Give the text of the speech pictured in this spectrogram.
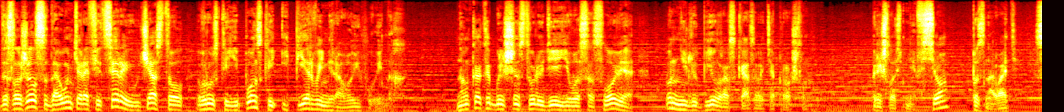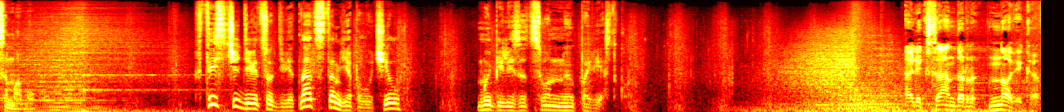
дослужился до унтер-офицера и участвовал в русско-японской и Первой мировой войнах. Но, как и большинство людей его сословия, он не любил рассказывать о прошлом. Пришлось мне все познавать самому. В 1919 я получил мобилизационную повестку. Александр Новиков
